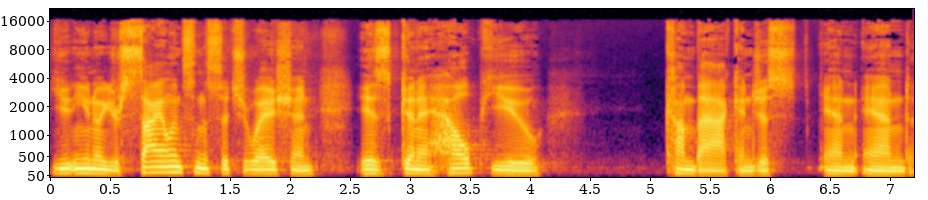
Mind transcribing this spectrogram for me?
You, you know, your silence in the situation is going to help you come back and just and and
